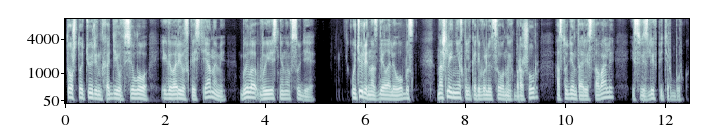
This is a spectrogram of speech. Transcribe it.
То, что Тюрин ходил в село и говорил с крестьянами, было выяснено в суде. У Тюрина сделали обыск, Нашли несколько революционных брошюр, а студента арестовали и свезли в Петербург.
